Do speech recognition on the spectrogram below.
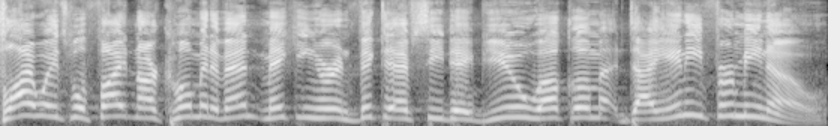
Flyweights will fight in our co-main event, making her Invicta FC debut. Welcome, Daiane Firmino.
